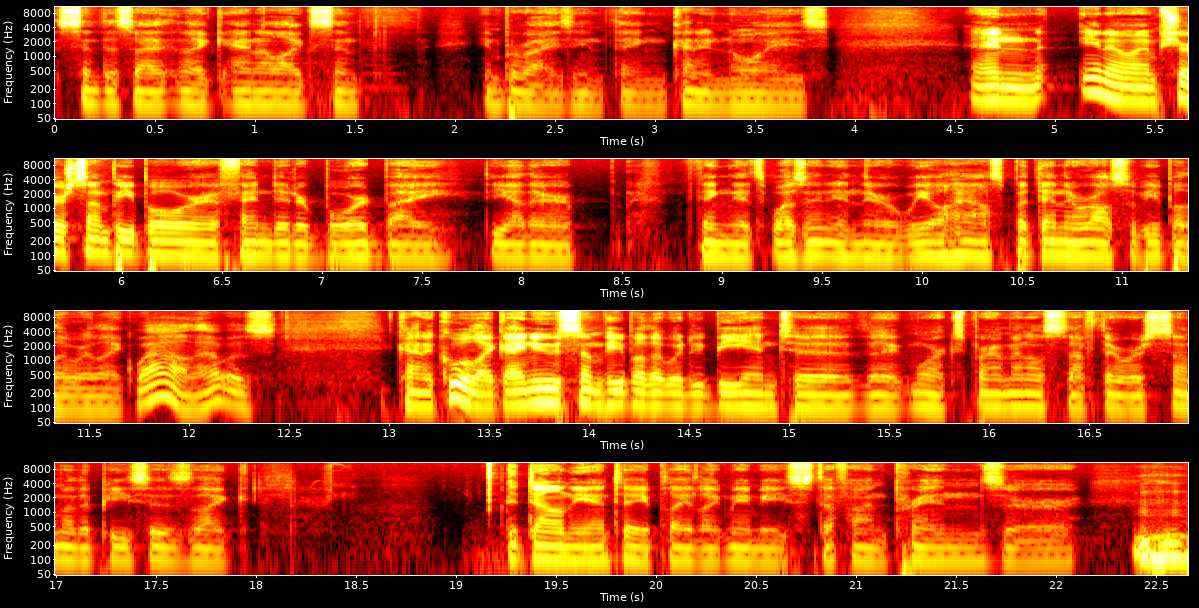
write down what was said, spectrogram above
synthesize like analog synth improvising thing, kind of noise. And you know, I'm sure some people were offended or bored by the other thing that wasn't in their wheelhouse. But then there were also people that were like, "Wow, that was kind of cool." Like I knew some people that would be into the more experimental stuff. There were some of the pieces like that Dal Niente played, like maybe Stefan Prins or mm-hmm.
